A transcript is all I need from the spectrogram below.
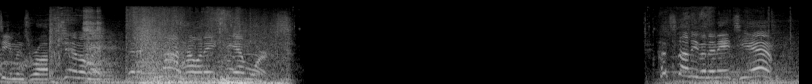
demons rob. Gentlemen, that is not how an ATM works. That's not even an ATM!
